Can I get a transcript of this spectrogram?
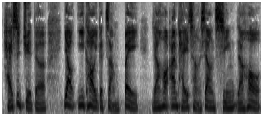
还是觉得要依靠一个长辈，然后安排一场相亲，然后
